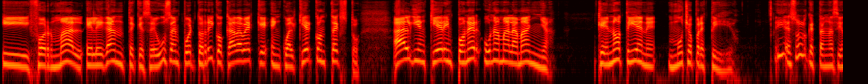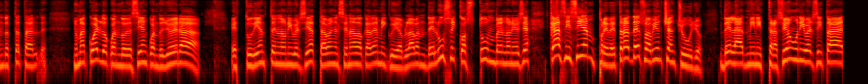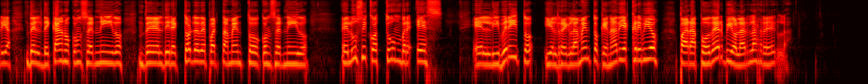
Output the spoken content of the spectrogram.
y formal, elegante que se usa en Puerto Rico cada vez que en cualquier contexto alguien quiere imponer una mala maña que no tiene mucho prestigio. Y eso es lo que están haciendo esta tarde. Yo me acuerdo cuando decían, cuando yo era estudiante en la universidad, estaba en el Senado académico y hablaban del uso y costumbre en la universidad. Casi siempre detrás de eso había un chanchullo de la administración universitaria, del decano concernido, del director de departamento concernido. El uso y costumbre es el librito y el reglamento que nadie escribió para poder violar las reglas.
